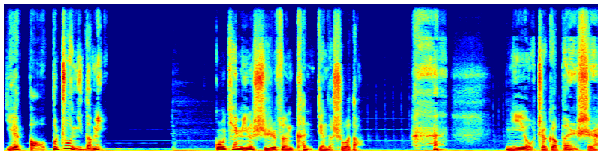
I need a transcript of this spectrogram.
也保不住你的命。古天明十分肯定的说道：“哼，你有这个本事，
